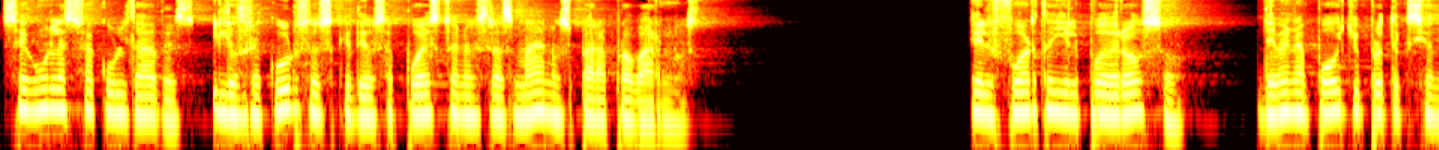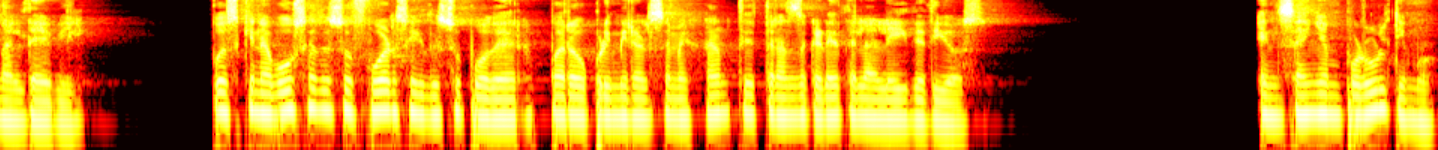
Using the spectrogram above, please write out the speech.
según las facultades y los recursos que Dios ha puesto en nuestras manos para probarnos. Que el fuerte y el poderoso deben apoyo y protección al débil pues quien abusa de su fuerza y de su poder para oprimir al semejante transgrede la ley de Dios. Enseñan por último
